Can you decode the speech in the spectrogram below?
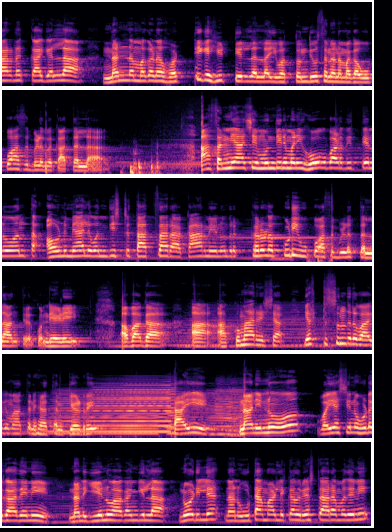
ಕಾರಣಕ್ಕಾಗೆಲ್ಲ ನನ್ನ ಮಗನ ಹೊಟ್ಟಿಗೆ ಹಿಟ್ಟಿಲ್ಲಲ್ಲ, ಇವತ್ತೊಂದು ದಿವಸ ನನ್ನ ಮಗ ಉಪವಾಸ ಬೀಳ್ಬೇಕಾತಲ್ಲ. ಆ ಸನ್ಯಾಸಿ ಮುಂದಿನ ಮನೆಗೆ ಹೋಗಬಾರ್ದಿತ್ತೇನೋ ಅಂತ ಅವನ ಮೇಲೆ ಒಂದಿಷ್ಟು ತಾತ್ಸಾರ. ಕಾರಣ ಏನು ಅಂದ್ರೆ ಕರುಳ ಕುಡಿ ಉಪವಾಸ ಬೀಳುತ್ತಲ್ಲ ಅಂತ ತಿಳ್ಕೊಂಡು ಹೇಳಿ. ಅವಾಗ ಆ ಆ ಕುಮಾರೇಶ ಎಷ್ಟು ಸುಂದರವಾಗಿ ಮಾತನ್ನು ಹೇಳ್ತಾನೆ ಕೇಳ್ರಿ. ತಾಯಿ, ನಾನಿನ್ನೂ ವಯಸ್ಸಿನ ಹುಡುಗ ಅದೇನಿ ನನಗೇನು ಆಗಂಗಿಲ್ಲ. ನೋಡಿಲ್ಲೇ, ನಾನು ಊಟ ಮಾಡ್ಲಿಕ್ಕೆ ಅಂದ್ರೆ ಎಷ್ಟು ಆರಾಮದೇನಿ?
